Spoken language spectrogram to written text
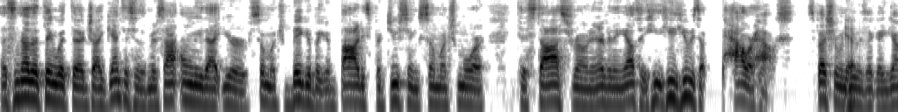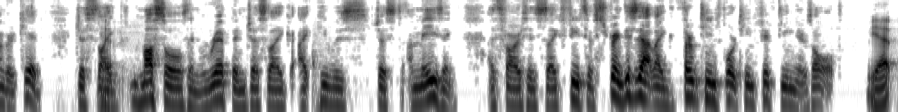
That's another thing with the giganticism. It's not only that you're so much bigger, but your body's producing so much more testosterone and everything else. He he, he was a powerhouse, especially when Yep. he was like a younger kid. Just Yep. like muscles and rip and just like I, he was just amazing as far as his like feats of strength. This is at like 13, 14, 15 years old. Yep.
